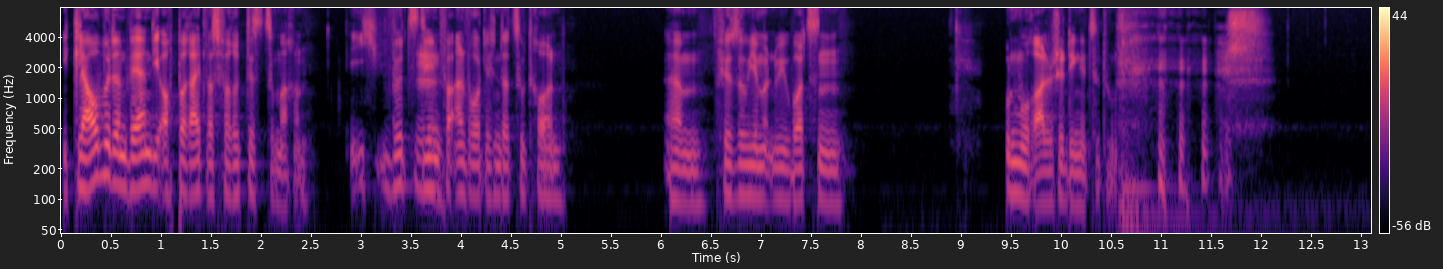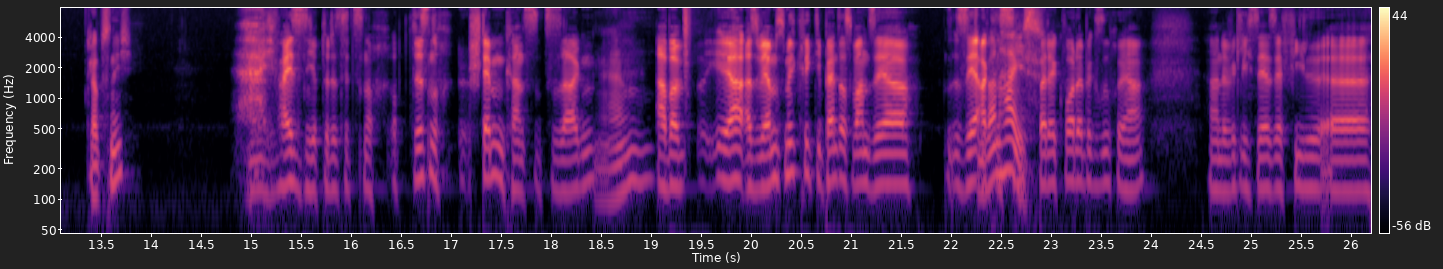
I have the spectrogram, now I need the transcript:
ich glaube, dann wären die auch bereit, was Verrücktes zu machen. Ich würde es mhm. den Verantwortlichen dazu trauen, ähm, für so jemanden wie Watson unmoralische Dinge zu tun. Glaubst du Ich weiß es nicht, ob du das jetzt noch, ob du das noch stemmen kannst, sozusagen. Ja. Aber ja, also wir haben es mitgekriegt, die Panthers waren sehr sehr Die aggressiv bei der Quarterback-Suche, ja. Haben da wirklich sehr, sehr viel äh,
